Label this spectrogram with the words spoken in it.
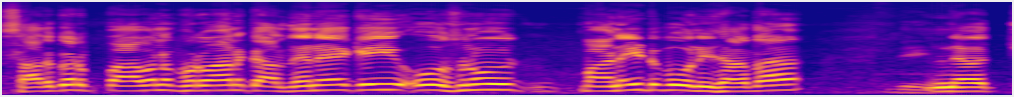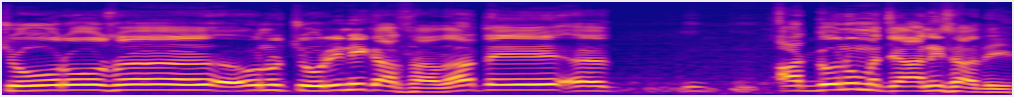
ਸਤਿਗੁਰ ਪਾਵਨ ਫਰਮਾਨ ਕਰਦੇ ਨੇ ਕਿ ਉਸ ਨੂੰ ਪਾਣੀ ਡੁਬੋ ਨਹੀਂ ਸਕਦਾ ਚੋਰ ਉਸ ਉਹਨੂੰ ਚੋਰੀ ਨਹੀਂ ਕਰ ਸਕਦਾ ਤੇ ਅੱਗ ਉਹਨੂੰ ਮਚਾ ਨਹੀਂ ਸਕਦੀ।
